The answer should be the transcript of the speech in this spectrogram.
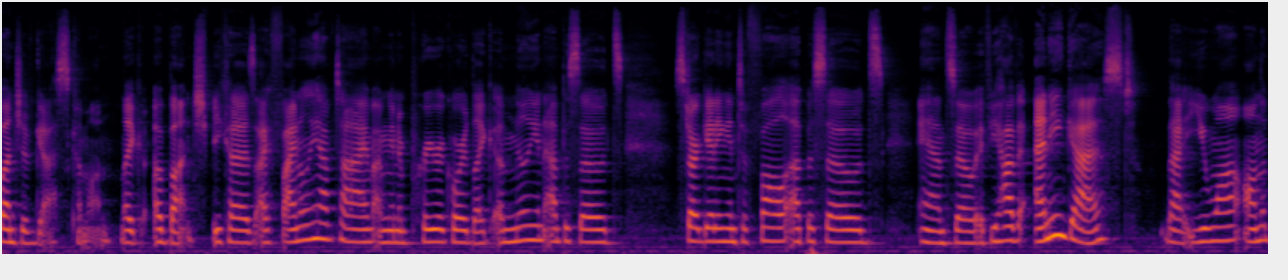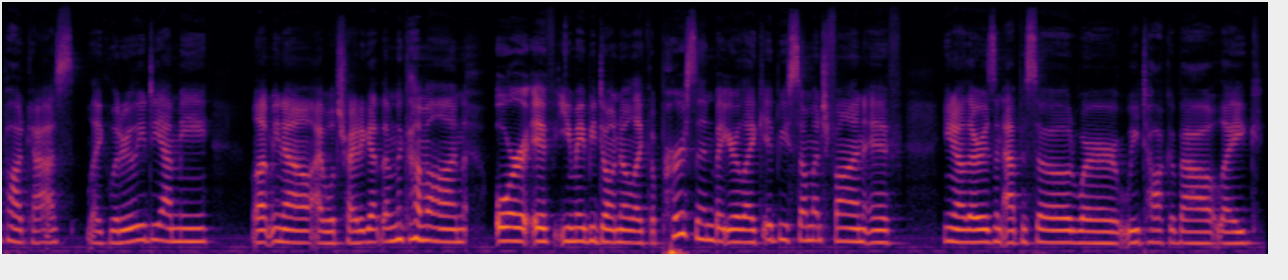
bunch of guests come on like a bunch because i finally have time i'm gonna pre-record like a million episodes start getting into fall episodes and so if you have any guest that you want on the podcast, like literally DM me, let me know. I will try to get them to come on. Or if you maybe don't know like a person, but you're like, it'd be so much fun if, you know, there is an episode where we talk about like,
